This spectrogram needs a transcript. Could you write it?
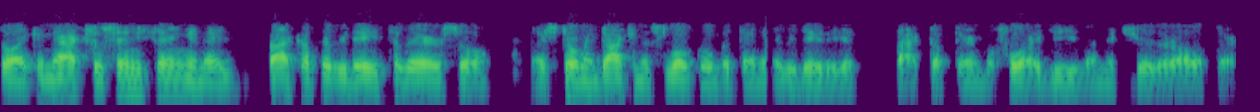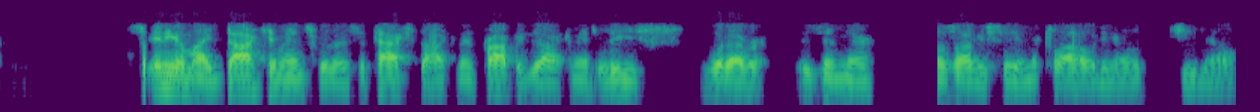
so I can access anything and I back up every day to there. So I store my documents local, but then every day they get backed up there. And before I leave, I make sure they're all up there. So any of my documents, whether it's a tax document, property document, lease, whatever, is in there. It obviously in the cloud, you know, Gmail.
